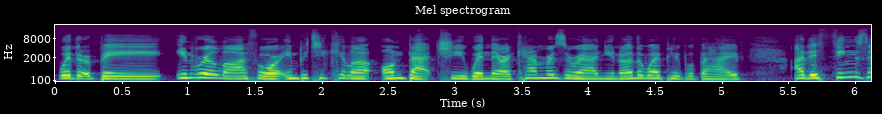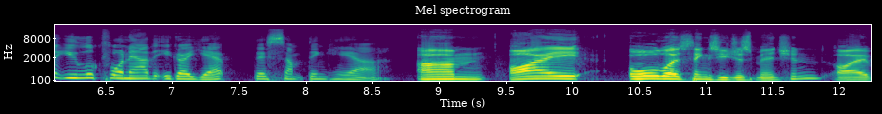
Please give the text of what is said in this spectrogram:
whether it be in real life or in particular on Batchy when there are cameras around? You know the way people behave. Are there things that you look for now that you go, yep, there's something here? Um, I all those things you just mentioned, I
